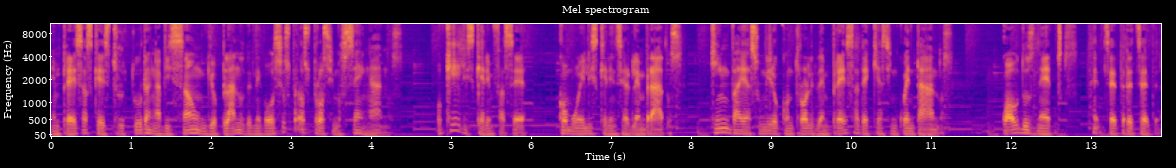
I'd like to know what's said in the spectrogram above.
Empresas que estruturam a visão e o plano de negócios para os próximos 100 anos. O que eles querem fazer? Como eles querem ser lembrados? Quem vai assumir o controle da empresa daqui a 50 anos? Qual dos netos? Etc, etc.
